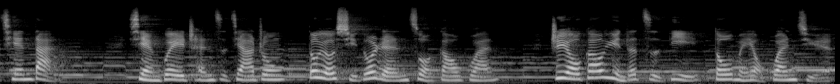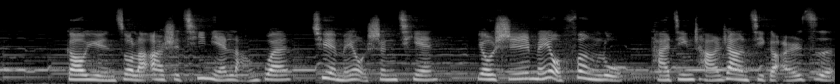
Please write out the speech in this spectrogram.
千担。显贵臣子家中都有许多人做高官。只有高允的子弟都没有官爵。高允做了二十七年郎官，却没有升迁，有时没有俸禄，他经常让几个儿子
